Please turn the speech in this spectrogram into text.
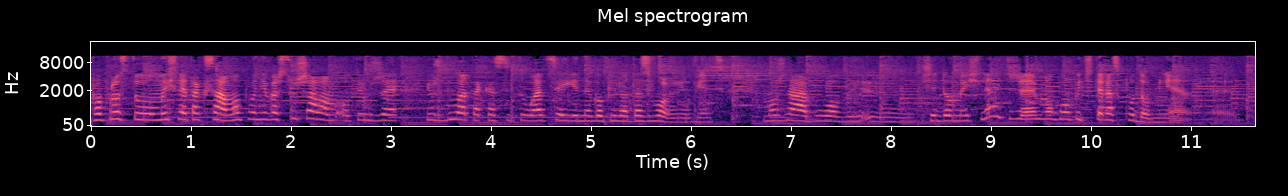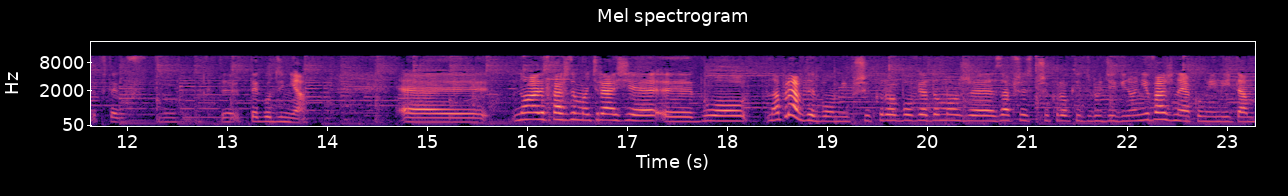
po prostu myślę tak samo, ponieważ słyszałam o tym, że już była taka sytuacja i jednego pilota zwolnił, więc można byłoby y, się domyśleć, że mogło być teraz podobnie y, te, te, tego dnia. E, No ale w każdym bądź razie y, było, naprawdę było mi przykro, bo wiadomo, że zawsze jest przykro, kiedy ludzie giną, nieważne jaką mieli tam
